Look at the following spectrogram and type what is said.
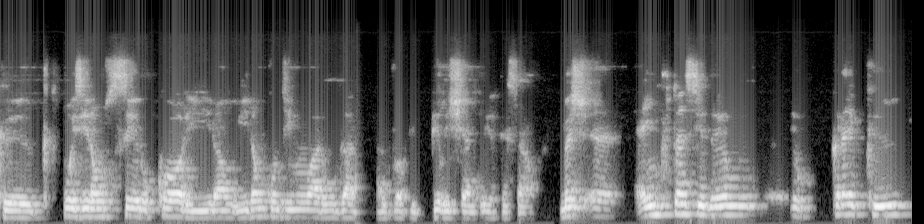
que, que, depois irão ser o core e irão, irão continuar o lugar do próprio Billy Shankly, atenção. Mas uh, a importância dele, eu creio que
